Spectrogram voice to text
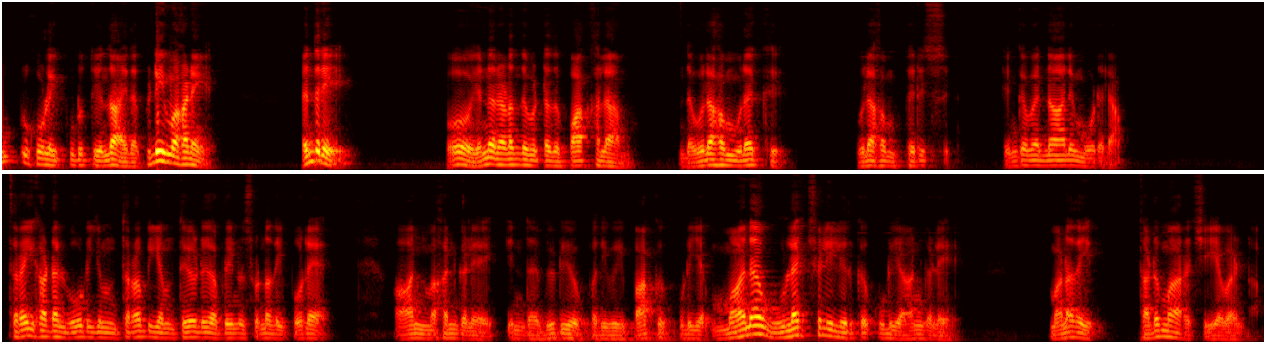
ஊற்றுகோலை கொடுத்து இருந்தால் இதை பிடி மகனே எந்திரே. ஓ என்ன நடந்து விட்டது பார்க்கலாம். இந்த உலகம் உனக்கு உலகம் பெருசு. எங்க வேணாலும் ஓடலாம். திரைகடல் ஓடியும் திரவியம் தேடு அப்படின்னு சொன்னதைப் போல ஆண் மகன்களே இந்த வீடியோ பதிவை பார்க்கக்கூடிய மன உளைச்சலில் இருக்கக்கூடிய ஆண்களே மனதை தடுமாறச் செய்ய வேண்டாம்.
